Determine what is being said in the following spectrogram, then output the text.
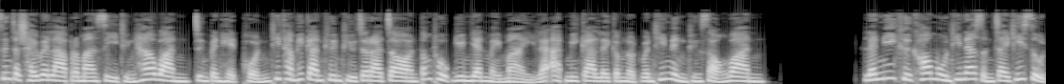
ซึ่งจะใช้เวลาประมาณ 4-5 วัน จึงเป็นเหตุผลที่ทำให้การคืนผิวจราจรต้องถูกยืนยันใหม่ๆ และอาจมีการเลยกำหนดวันที่ 1-2 วัน และนี่คือข้อมูลที่น่าสนใจที่สุด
